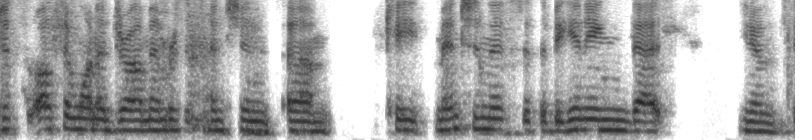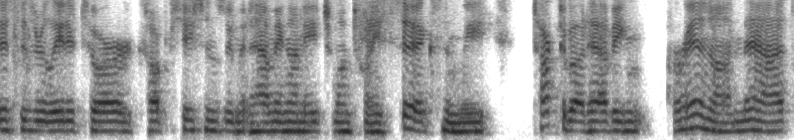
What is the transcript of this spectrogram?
just also want to draw members' attention. um, Kate mentioned this at the beginning that, you know, this is related to our conversations we've been having on H one twenty-six and we talked about having her in on that,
